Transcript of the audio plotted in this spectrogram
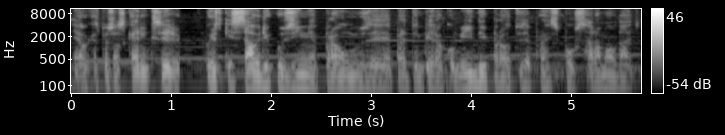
É o que as pessoas querem que seja. Por isso que sal de cozinha para uns é para temperar a comida e para outros é para expulsar a maldade.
